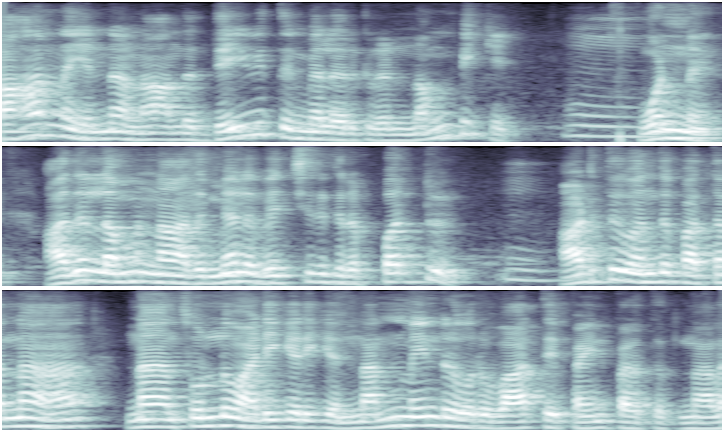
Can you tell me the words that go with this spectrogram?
காரணம் என்னன்னா அந்த தெய்வத்து மேலே இருக்கிற நம்பிக்கை. ஒன்று அது இல்லாமல் நான் அது மேலே வச்சிருக்கிற பற்று. அடுத்து வந்து பார்த்தோன்னா நான் சொல்லுவேன் அடிக்கடிக்க நன்மைன்ற ஒரு வார்த்தை பயன்படுத்துறதுனால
